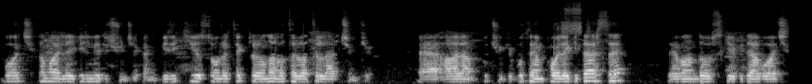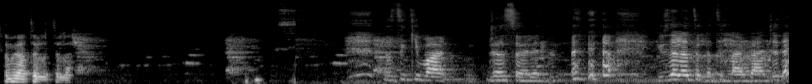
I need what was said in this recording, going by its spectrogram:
bu açıklamayla ilgili ne düşünecek? Hani 1-2 yıl sonra tekrar onu hatırlatırlar çünkü. Eğer Haaland bu çünkü bu tempoyla giderse Lewandowski'ye bir daha bu açıklamayı hatırlatırlar. Nasıl kibarca söyledin. Güzel hatırlatırlar bence de.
